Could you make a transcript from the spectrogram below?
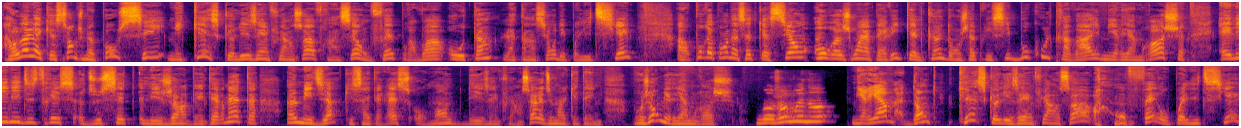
Alors là, la question que je me pose, c'est, mais qu'est-ce que les influenceurs français ont fait pour avoir autant l'attention des politiciens? Alors, pour répondre à cette question, on rejoint à Paris quelqu'un dont j'apprécie beaucoup le travail, Myriam Roche. Elle est l'éditrice du site Les gens d'Internet, un média qui s'intéresse au monde des influenceurs et du marketing. Bonjour, Myriam Roche. Bonjour, Bruno. Myriam, donc, qu'est-ce que les influenceurs ont fait aux politiciens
